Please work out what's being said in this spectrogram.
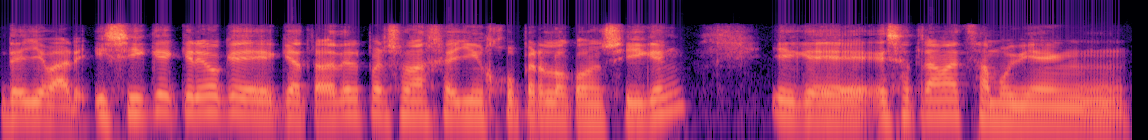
de llevar. Y sí que creo que, a través del personaje de Jim Hooper lo consiguen y que esa trama está muy bien,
